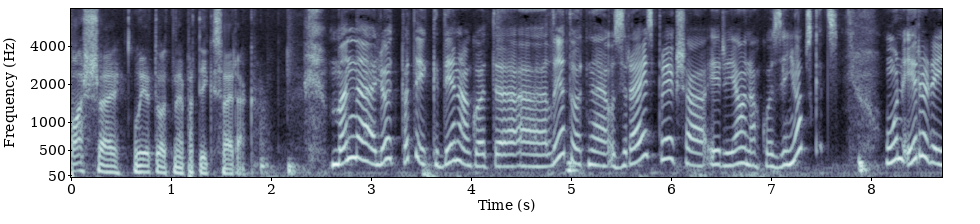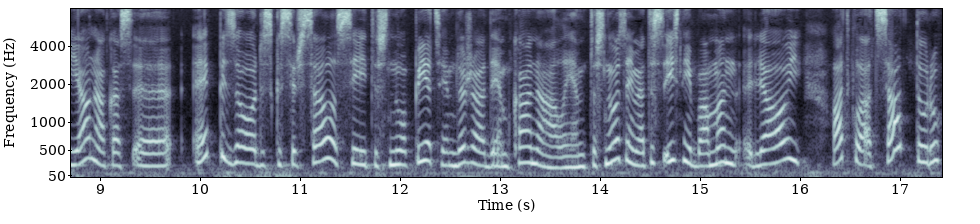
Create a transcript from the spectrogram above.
pašai lietotnē patīk vairāk? Man ļoti patīk, ka ienākot lietotnē, uzreiz priekšā ir jaunāko ziņu apskats, un ir arī jaunākās epizodes, kas ir salasītas no pieciem dažādiem kanāliem. Tas nozīmē, tas īstenībā man ļauj atklāt saturu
